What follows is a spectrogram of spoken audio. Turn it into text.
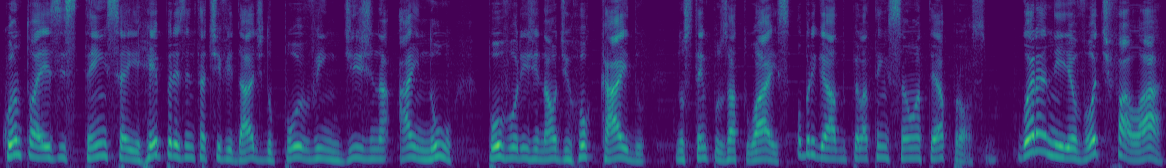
quanto à existência e representatividade do povo indígena Ainu, povo original de Hokkaido, nos tempos atuais? Obrigado pela atenção, até a próxima. Guarani, eu vou te falar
